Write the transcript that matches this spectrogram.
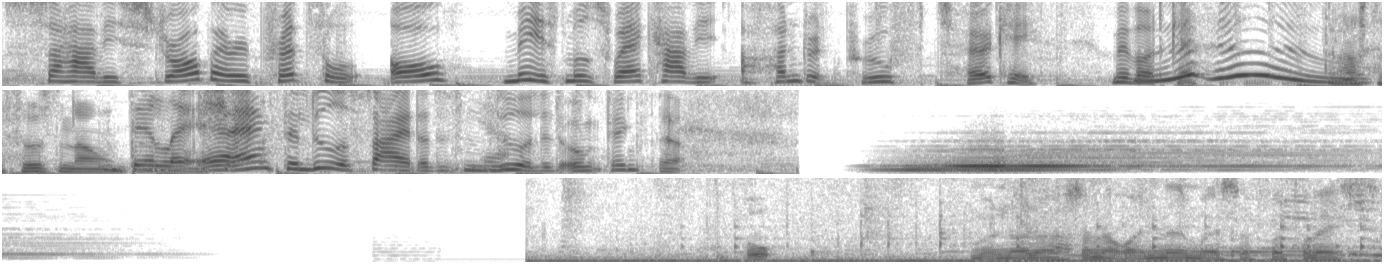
Så har vi strawberry pretzel, og mest mod swag har vi 100 proof turkey med vodka. Woohoo! Den har også det fedeste navn. Delicious. Ja, ikke? det lyder sejt, og det sådan Ja. lyder lidt ungt, ikke? Ja. Men når du er sådan er røget ned med, så få et privat.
